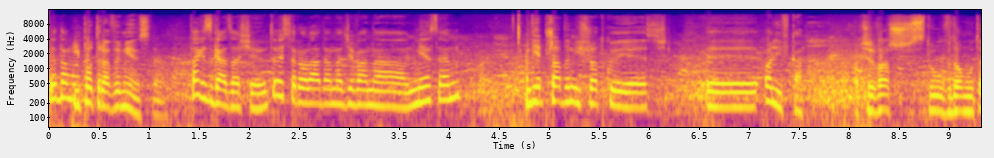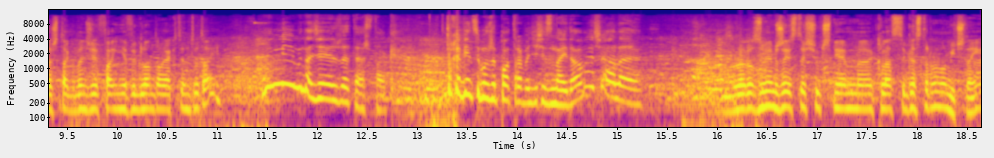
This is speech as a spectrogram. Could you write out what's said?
Wiadomo, I potrawy mięsne. tak zgadza się. To jest rolada nadziewana mięsem wieprzowym i w środku jest yy, oliwka. A czy wasz stół w domu też tak będzie fajnie wyglądał jak ten tutaj? Miejmy nadzieję, że też tak. Trochę więcej może potraw będzie się znajdować, ale... Rozumiem, że jesteś uczniem klasy gastronomicznej.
